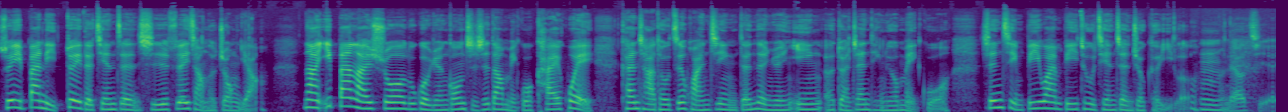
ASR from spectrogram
所以办理对的签证其实非常的重要。那一般来说，如果员工只是到美国开会、勘察投资环境等等原因而短暂停留美国，申请 B one B two 签证就可以了。嗯，了解。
